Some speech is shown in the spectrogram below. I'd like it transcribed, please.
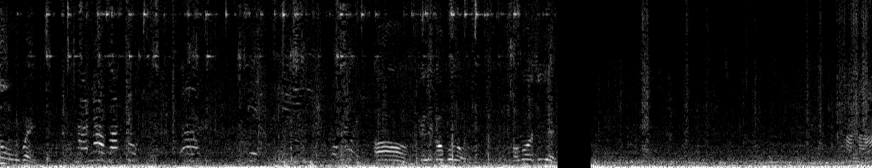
dulu kan. Nana batuk. Ah, Oh, kelek kau bolo. Kau bolo sih. Ha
